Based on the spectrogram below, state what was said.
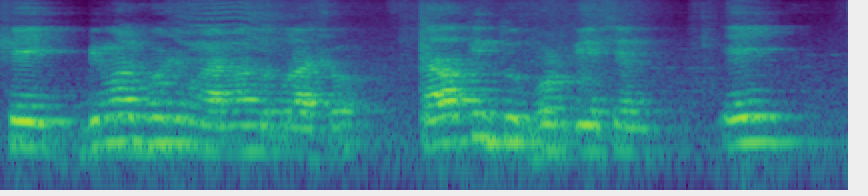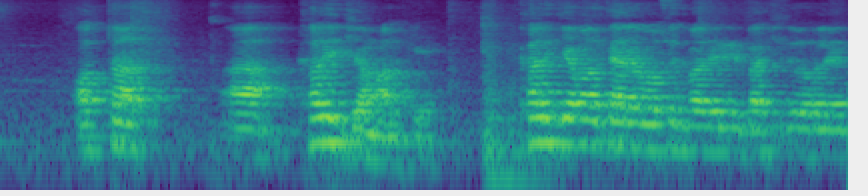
সেই বিমল ঘোষ এবং আনন্দ পলাশো তারাও কিন্তু ভোট দিয়েছেন এই অর্থাৎ খালিদ জামালকে। খালিদ জামাল তেরো বছর বাদে নির্বাচিত হলেন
